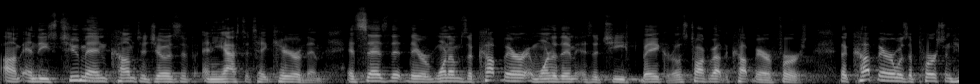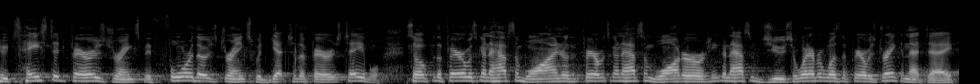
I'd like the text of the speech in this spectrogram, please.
Um, and these two men come to Joseph, and he has to take care of them. It says that they're, one of them's a cupbearer, and one of them is a chief baker. Let's talk about the cupbearer first. The cupbearer was a person who tasted Pharaoh's drinks before those drinks would get to the Pharaoh's table. So if the Pharaoh was going to have some wine, or the Pharaoh was going to have some water, or he's going to have some juice, or whatever it was the Pharaoh was drinking that day,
